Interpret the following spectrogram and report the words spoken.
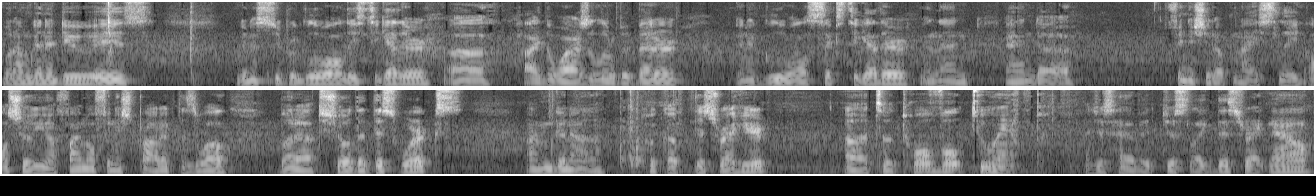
what I'm gonna do is I'm gonna super glue all these together uh, hide the wires a little bit better. Gonna glue all six together and then and uh, finish it up nicely. I'll show you a final finished product as well. But uh, to show that this works I'm gonna hook up this right here. Uh, it's a 12 volt 2 amp. I just have it just like this right now.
